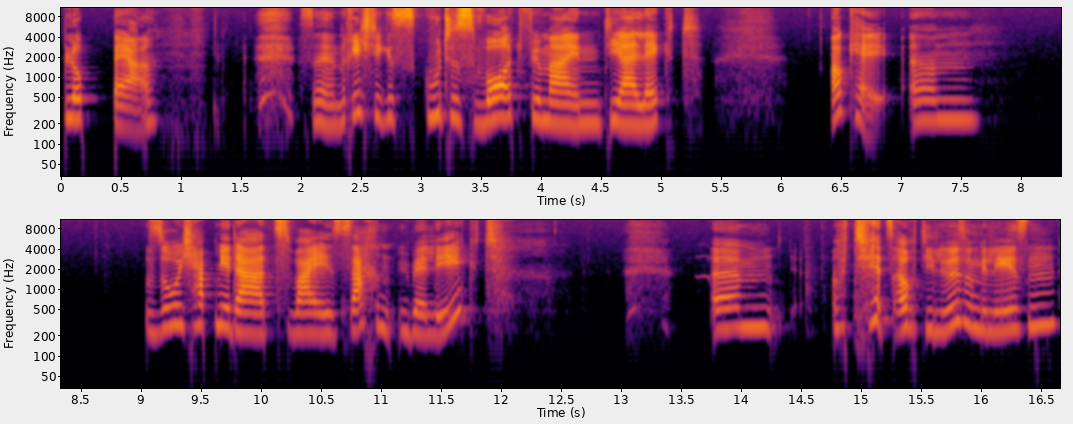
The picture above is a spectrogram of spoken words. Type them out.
Blubber. Das ist ein richtiges gutes Wort für meinen Dialekt. Okay, ähm, so, ich habe mir da zwei Sachen überlegt ähm, und jetzt auch die Lösung gelesen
